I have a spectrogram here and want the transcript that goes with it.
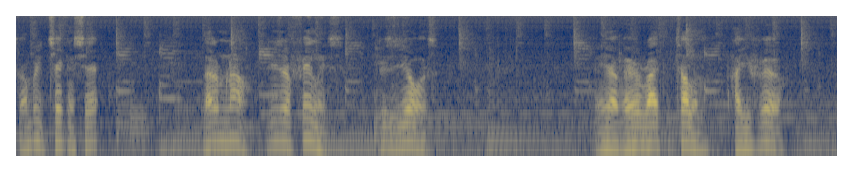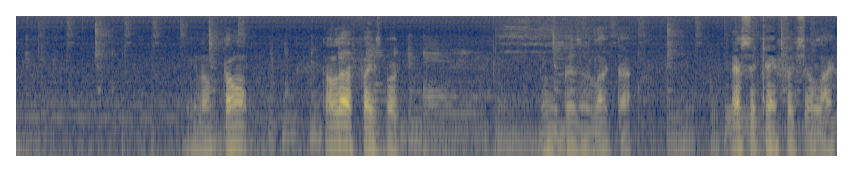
So don't be chicken shit. Let them know. These are feelings. These are yours. And you have every right to tell them how you feel. You know, don't don't let Facebook in your business like that. That shit can't fix your life.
